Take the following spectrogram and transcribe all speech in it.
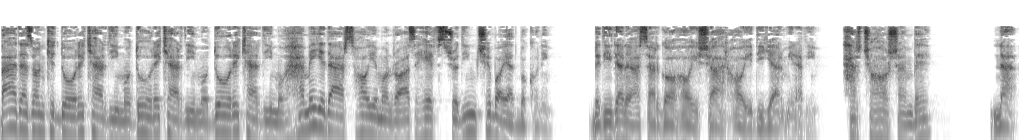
بعد از آن که دوره کردیم و دوره کردیم و دوره کردیم و همه درسهایمان را از حفظ شدیم چه باید بکنیم؟ به دیدن اثرگاه های شهرهای دیگر می رویم. هر چهارشنبه؟ نه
